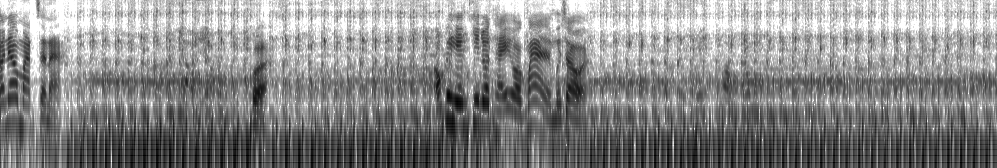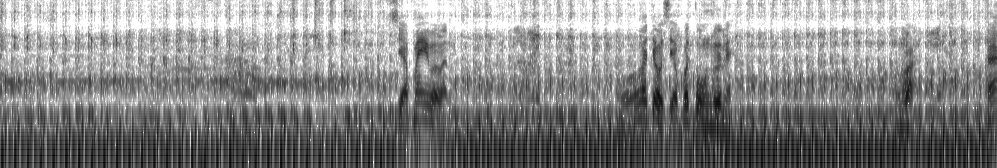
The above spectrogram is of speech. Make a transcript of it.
อาแนวมัดซะนะว่าเอาก็เห็นขี่รถไถออกมาเมื่อเช้าอะเสียบไม่ป่ะมันโอ้เขาเจ้าเสียบว่าตรงด้วยเนี่ยมันว่าฮะ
